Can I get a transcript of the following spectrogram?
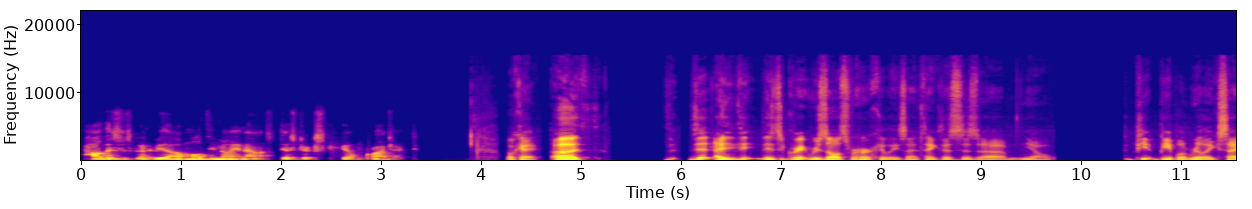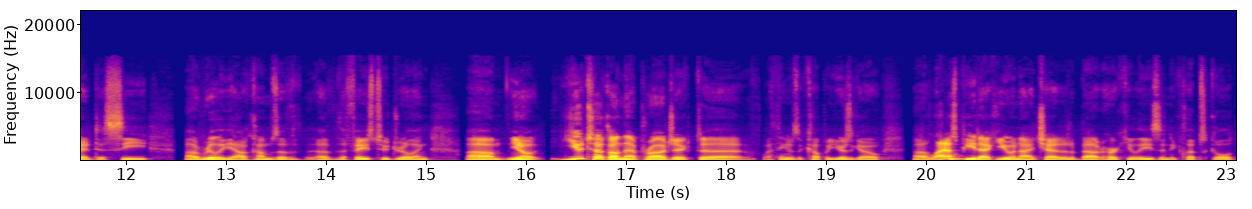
how this is going to be a multi-million ounce district scale project. Okay. Uh, th- th- these are great results for Hercules. I think this is, uh, you know, pe- people really excited to see uh, really the outcomes of of the phase two drilling. Um, you know, you took on that project. Uh, I think it was a couple years ago. Uh, last PDAC, you and I chatted about Hercules and Eclipse Gold.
